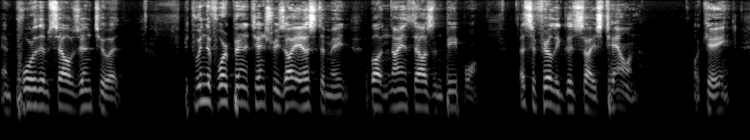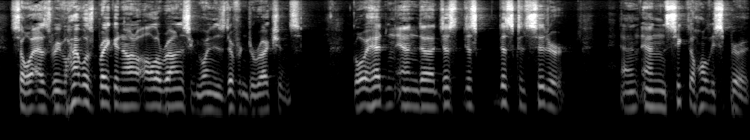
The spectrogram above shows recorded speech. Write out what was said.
and pour themselves into it. Between the four penitentiaries, I estimate about 9,000 people. That's a fairly good sized town. Okay? So as revival's breaking out all around us and going in these different directions, go ahead and, and uh, just, just, just consider and, and seek the Holy Spirit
